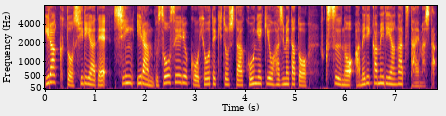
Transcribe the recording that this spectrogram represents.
イラクとシリアで新イラン武装勢力を標的とした攻撃を始めたと複数のアメリカメディアが伝えました。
